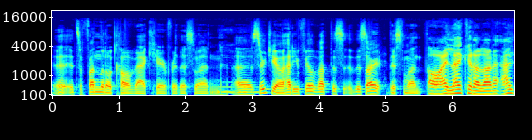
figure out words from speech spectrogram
uh, it's a fun little callback here for this one. Uh, Mm-hmm. Sergio, how do you feel about this this art this month? Oh, I like it a lot. I,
